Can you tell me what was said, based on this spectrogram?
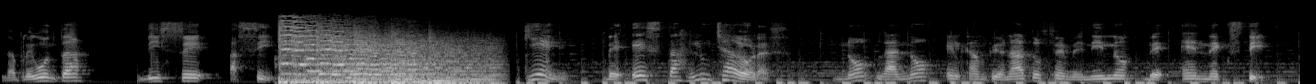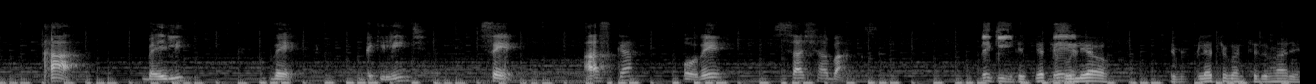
La pregunta dice así. ¿Quién de estas luchadoras no ganó el campeonato femenino de NXT? A. Bailey. B. Becky Lynch. C. Asuka. O D. Sasha Banks. Becky, Triple H. Triple H con Chetumare.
